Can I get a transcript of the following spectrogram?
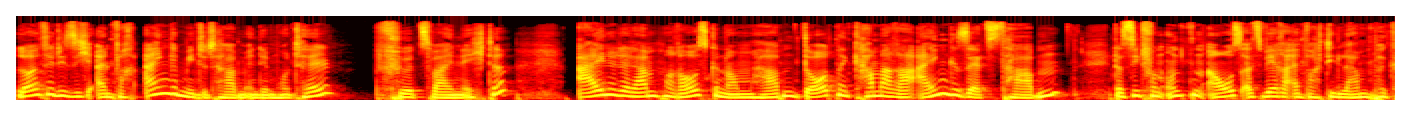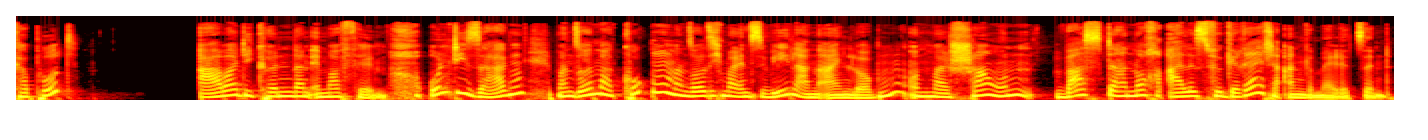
Leute, die sich einfach eingemietet haben in dem Hotel für zwei Nächte, eine der Lampen rausgenommen haben, dort eine Kamera eingesetzt haben. Das sieht von unten aus, als wäre einfach die Lampe kaputt. Aber die können dann immer filmen. Und die sagen, man soll mal gucken, man soll sich mal ins WLAN einloggen und mal schauen, was da noch alles für Geräte angemeldet sind.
